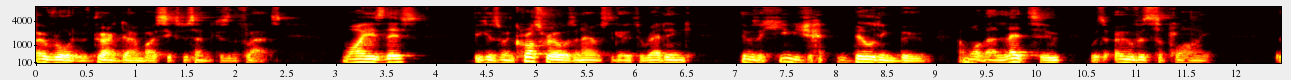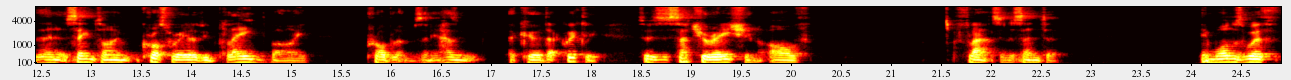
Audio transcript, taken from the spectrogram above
overall it was dragged down by 6% because of the flats. Why is this? Because when Crossrail was announced to go to Reading, there was a huge building boom, and what that led to was oversupply. Then at the same time, Crossrail has been plagued by problems, and it hasn't occurred that quickly. So there's a saturation of flats in the centre. In Wandsworth,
